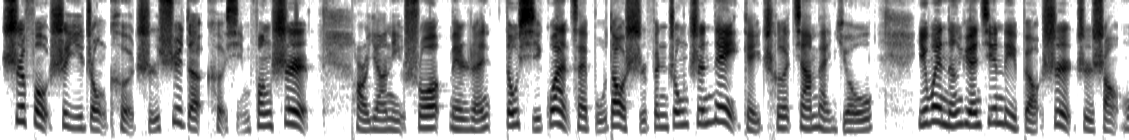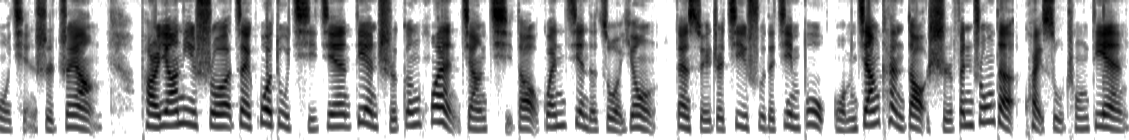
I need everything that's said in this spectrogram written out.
是否是一种可持续的可行方式？”Paryani 说：“每人都习惯在不到十分钟之内给车加满油。”一位能源经理表示：“至少目前是这样。”帕尔亚尼说，在过渡期间，电池更换将起到关键的作用。但随着技术的进步，我们将看到十分钟的快速充电。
